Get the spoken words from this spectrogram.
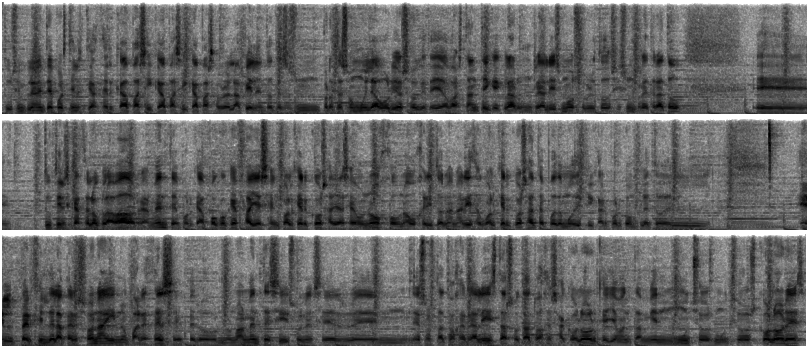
Tú simplemente pues tienes que hacer capas y capas y capas sobre la piel, entonces es un proceso muy laborioso que te lleva bastante y que claro, un realismo, sobre todo si es un retrato, eh, tú tienes que hacerlo clavado realmente, porque a poco que falles en cualquier cosa, ya sea un ojo, un agujerito en la nariz o cualquier cosa, te puede modificar por completo el, el perfil de la persona y no parecerse, pero normalmente sí suelen ser eh, esos tatuajes realistas o tatuajes a color que llevan también muchos, muchos colores.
